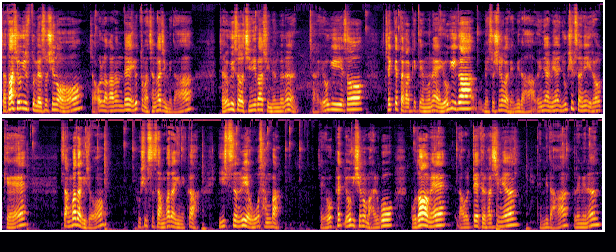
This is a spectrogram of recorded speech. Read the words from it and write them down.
자 다시 여기서 또 매수 신호 자 올라가는데 이것도 마찬가지입니다. 자 여기서 진입할 수 있는 거는 자 여기서 제꼈다 갔기 때문에 여기가 매수 신호가 됩니다 왜냐하면 60선이 이렇게 쌍바닥이죠 60선 쌍바닥이니까 20선 위에 5 상방 자, 요 패, 여기 신호 말고 그 다음에 나올 때 들어가시면 됩니다 그러면은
